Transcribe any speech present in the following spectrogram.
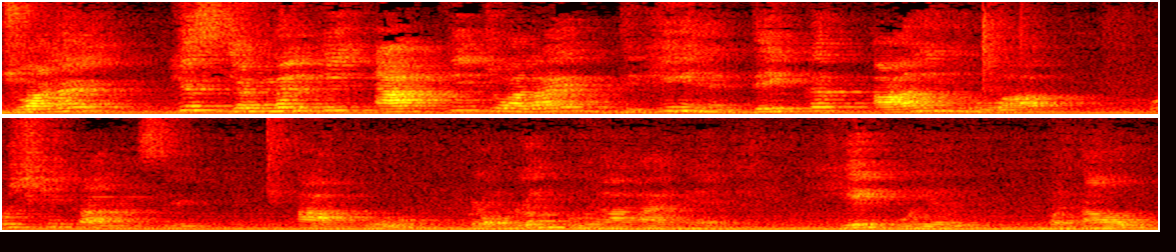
ज्वालाएँ, किस जंगल की आग की ज्वालाएँ दिखी हैं, देखकर आ हुआ। उसके कारण से आपको प्रॉब्लम हो रहा है। हे कोयल, बताओ,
